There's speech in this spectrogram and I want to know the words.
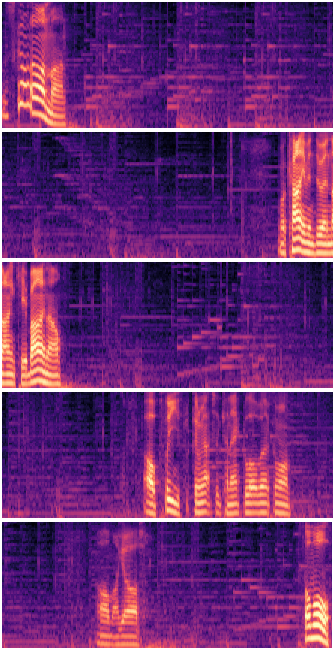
What's going on, man? We can't even do a 9k buy now. Oh, please. Can we actually connect a little bit? Come on. Oh, my God. Tumble.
